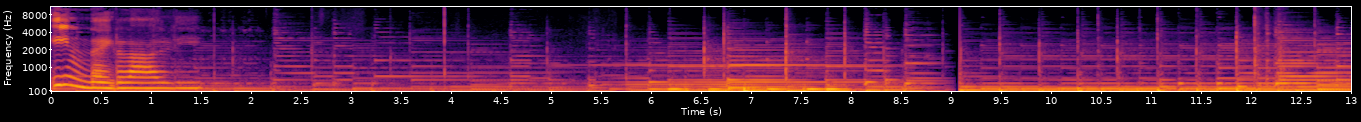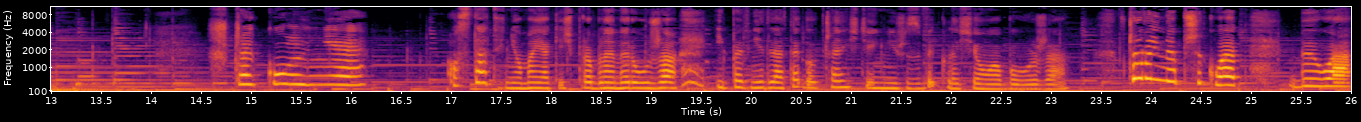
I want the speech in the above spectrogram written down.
innej lali. Szczególnie ostatnio ma jakieś problemy róża i pewnie dlatego częściej niż zwykle się oburza. Wczoraj na przykład była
